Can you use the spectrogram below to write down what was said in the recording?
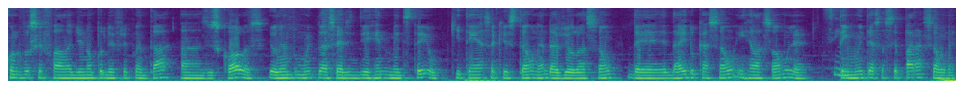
Quando você fala de não poder frequentar as escolas, eu lembro muito da série de Handmaid's Tale, que tem essa questão né, da violação de, da educação em relação à mulher. Sim. Tem muito essa separação, né?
